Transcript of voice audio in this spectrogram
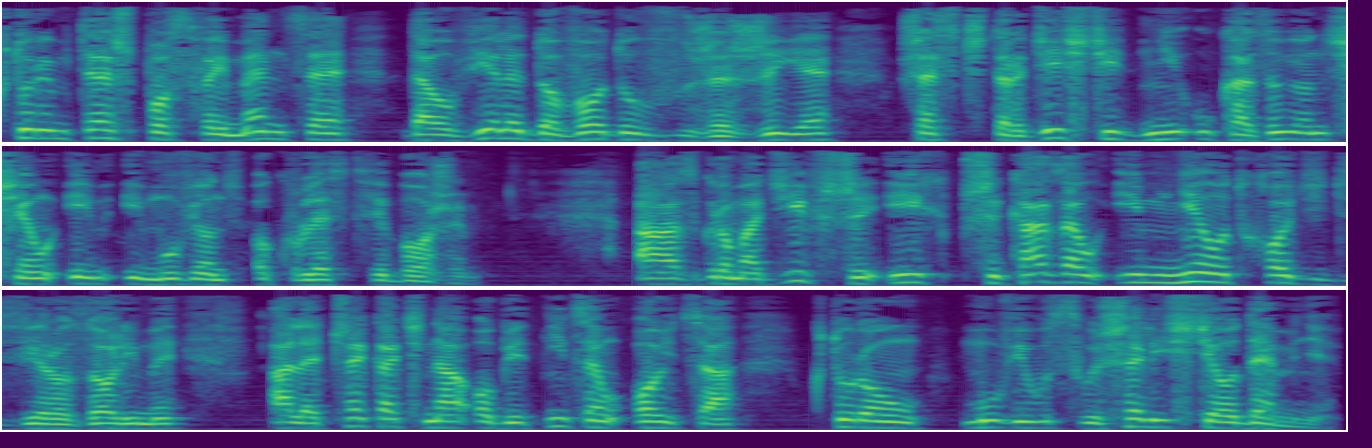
którym też po swej męce dał wiele dowodów, że żyje, przez czterdzieści dni ukazując się im i mówiąc o Królestwie Bożym a zgromadziwszy ich, przykazał im nie odchodzić z Jerozolimy, ale czekać na obietnicę Ojca, którą mówił, słyszeliście ode mnie.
